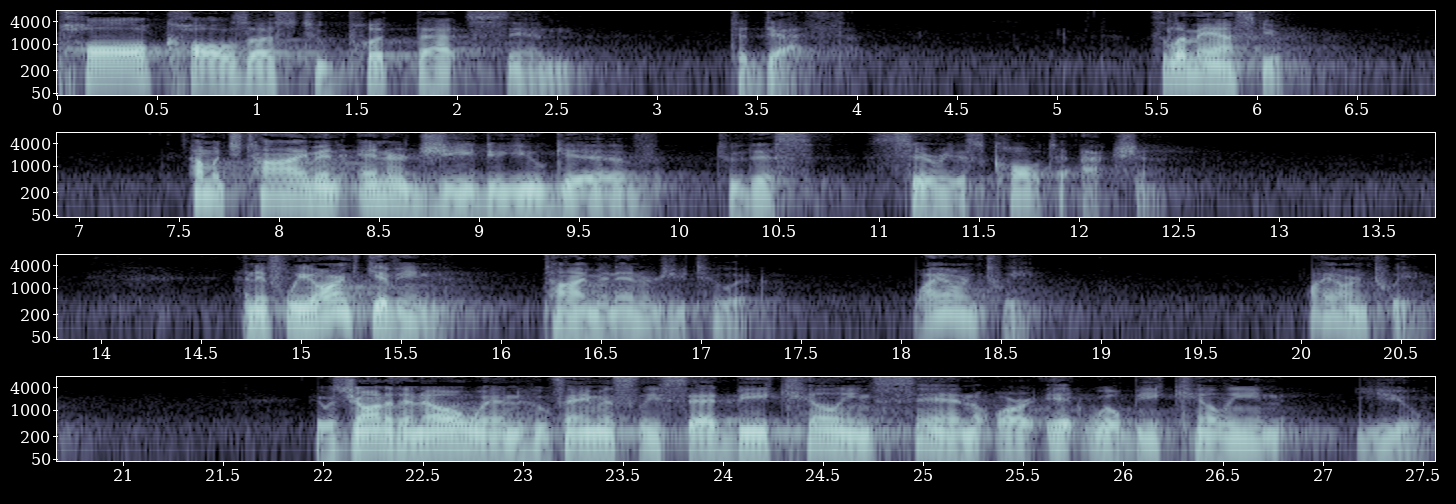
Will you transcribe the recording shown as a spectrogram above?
Paul calls us to put that sin to death. So let me ask you how much time and energy do you give to this serious call to action? And if we aren't giving time and energy to it, why aren't we? Why aren't we? It was Jonathan Owen who famously said, Be killing sin, or it will be killing you.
